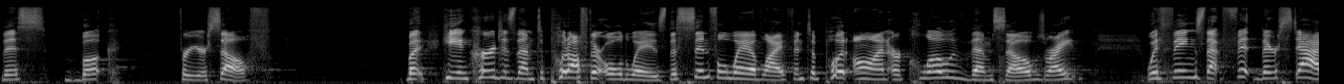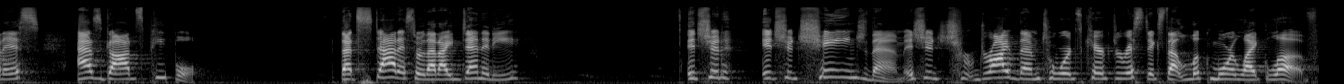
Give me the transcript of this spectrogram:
this book for yourself. But he encourages them to put off their old ways, the sinful way of life, and to put on or clothe themselves, right, with things that fit their status as God's people. That status or that identity, it should it should change them. It should tr- drive them towards characteristics that look more like love.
